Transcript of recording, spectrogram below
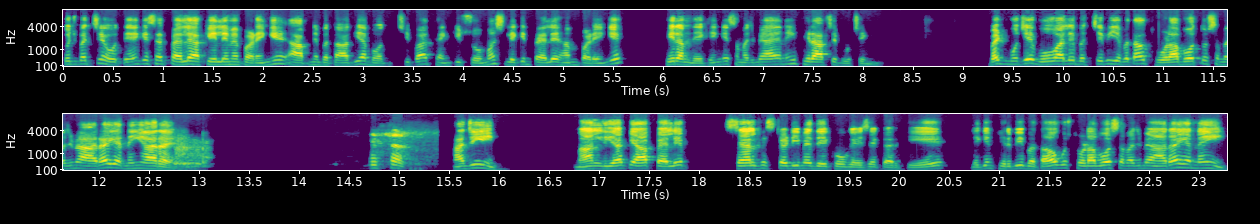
कुछ बच्चे होते हैं कि सर पहले अकेले में पढ़ेंगे। आपने बता दिया बहुत अच्छी बात थैंक यू सो मच लेकिन पहले हम पढ़ेंगे। फिर हम देखेंगे समझ में आया? नहीं फिर आपसे पूछेंगे। बट मुझे वो वाले बच्चे भी ये बताओ थोड़ा बहुत तो समझ में आ रहा है या नहीं आ रहा है? यस सर हाँ जी। मान लिया कि आप पहले सेल्फ स्टडी में देखोगे इसे करके लेकिन फिर भी बताओ कुछ थोड़ा बहुत समझ में आ रहा है या नहीं?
